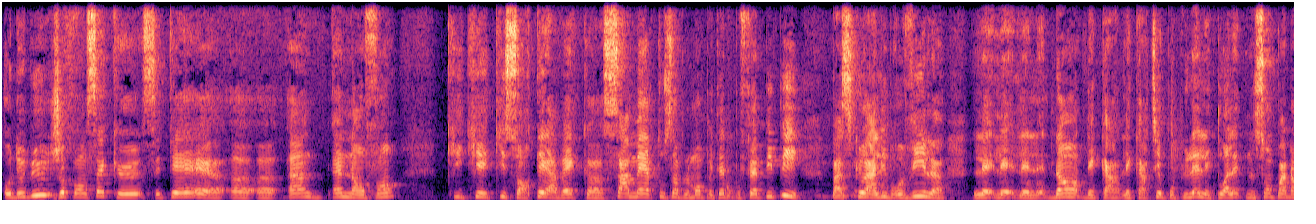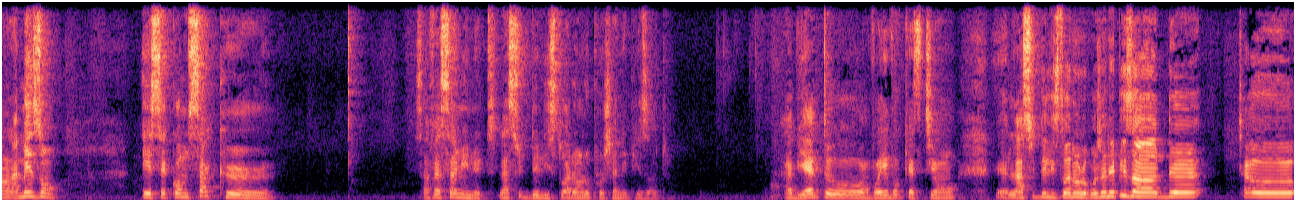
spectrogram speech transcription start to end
au début, je pensais que c'était un, un, enfant qui, sortait avec euh, sa mère tout simplement peut-être pour faire pipi. Parce qu'à Libreville, dans les quartiers populaires, les toilettes ne sont pas dans la maison. Et c'est comme ça que ça fait cinq minutes. La suite de l'histoire dans le prochain épisode. À bientôt. Envoyez vos questions. La suite de l'histoire dans le prochain épisode. Ciao.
